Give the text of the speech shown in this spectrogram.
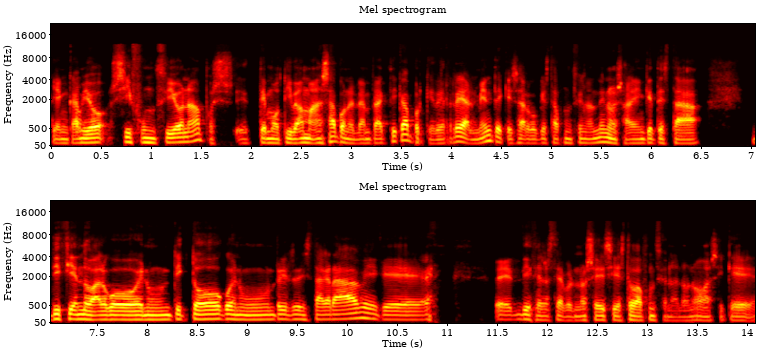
Y en cambio, si funciona, pues eh, te motiva más a ponerla en práctica porque ves realmente que es algo que está funcionando y no es alguien que te está diciendo algo en un TikTok o en un Reels de Instagram y que eh, dices, hostia, pero no sé si esto va a funcionar o no. Así que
